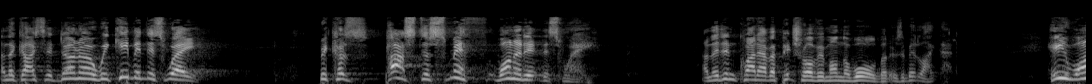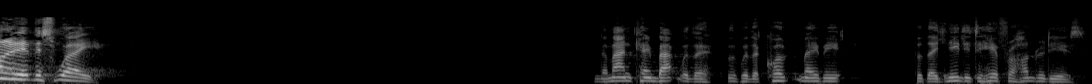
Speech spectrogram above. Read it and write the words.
And the guy said, no, no, we keep it this way because Pastor Smith wanted it this way. And they didn't quite have a picture of him on the wall, but it was a bit like that. He wanted it this way. And the man came back with a, with a quote maybe that they'd needed to hear for a hundred years.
